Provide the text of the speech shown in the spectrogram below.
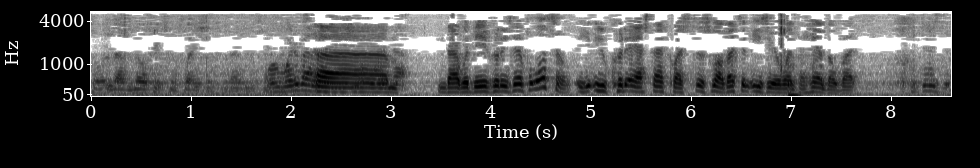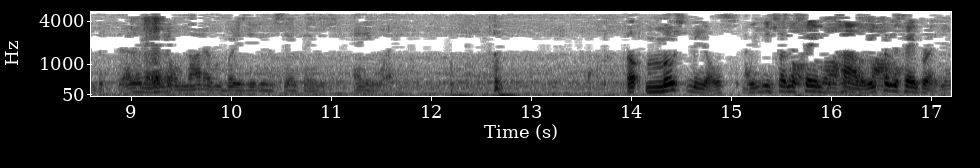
So what about no fixed inflation? That is- Well, what about um, that would be a good example also. You, you could ask that question as well. That's an easier one to handle, but But there's, but at a minimum, not everybody's eating the same things anyway. uh, most meals we eat from the same challah. We eat from the same bread. Yeah,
